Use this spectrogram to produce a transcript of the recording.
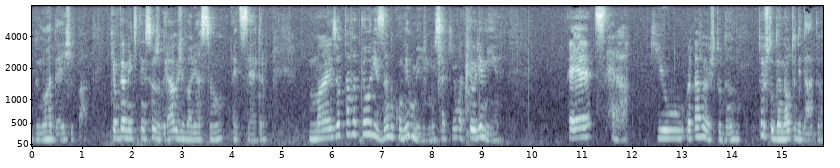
do Nordeste, pá. Que obviamente tem seus graus de variação, etc. Mas eu estava teorizando comigo mesmo. Isso aqui é uma teoria minha. É, será que o. Eu estava estudando, estou estudando autodidata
